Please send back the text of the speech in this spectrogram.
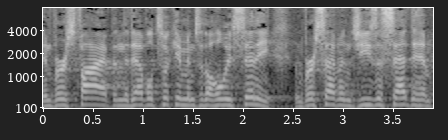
In verse 5, then the devil took him into the holy city. In verse 7, Jesus said to him,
